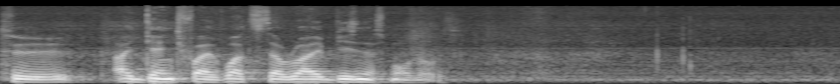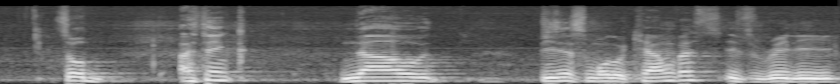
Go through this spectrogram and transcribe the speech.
to identify what's the right business models. So I think now business model canvas is really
